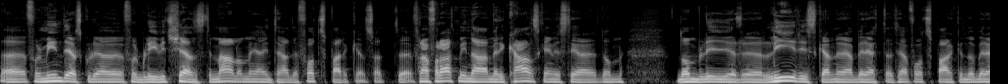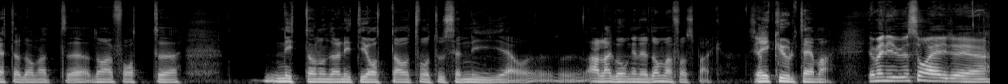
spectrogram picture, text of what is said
Eh, för min del skulle jag förblivit tjänsteman om jag inte hade fått sparken. Så att, eh, framförallt mina amerikanska investerare, de, de blir eh, lyriska när jag berättar att jag har fått sparken. Då berättar de att de har fått 1998 och 2009. Och alla gånger när de har fått sparken. Så det är ett kul tema. Ja, men I USA är det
